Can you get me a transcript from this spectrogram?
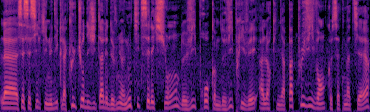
c'est Cécile qui nous dit que la culture digitale est devenue un outil de sélection, de vie pro comme de vie privée, alors qu'il n'y a pas plus vivant que cette matière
